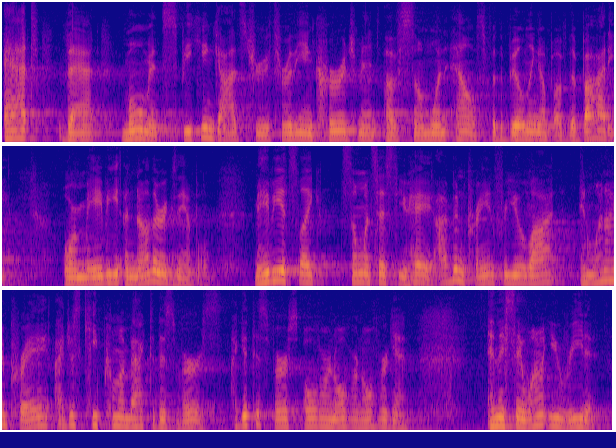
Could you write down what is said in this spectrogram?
at that moment, speaking God's truth for the encouragement of someone else for the building up of the body. Or maybe another example. Maybe it's like someone says to you, Hey, I've been praying for you a lot. And when I pray, I just keep coming back to this verse. I get this verse over and over and over again. And they say, Why don't you read it?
